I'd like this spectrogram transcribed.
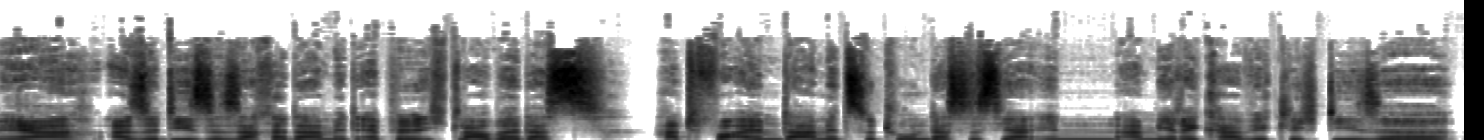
Ja, also diese Sache da mit Apple, ich glaube, das hat vor allem damit zu tun, dass es ja in Amerika wirklich diese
